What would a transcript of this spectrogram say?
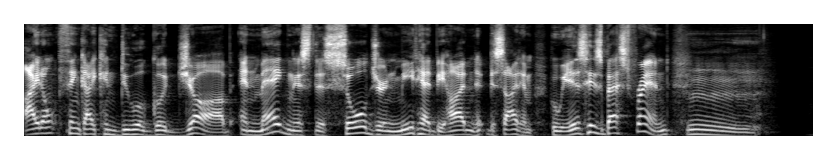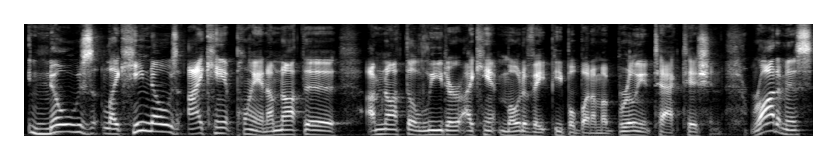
I don't think I can do a good job. And Magnus, this soldier and meathead behind beside him, who is his best friend, knows like he knows I can't plan. I'm not the I'm not the leader. I can't motivate people, but I'm a brilliant tactician. Rodimus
